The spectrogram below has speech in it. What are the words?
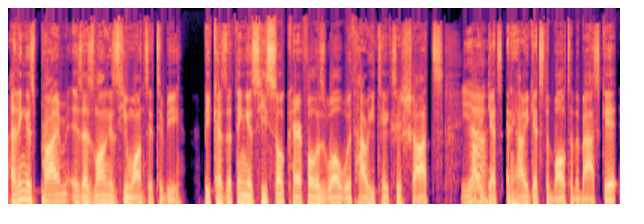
I think his prime is as long as he wants it to be. Because the thing is he's so careful as well with how he takes his shots, how he gets and how he gets the ball to the basket.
